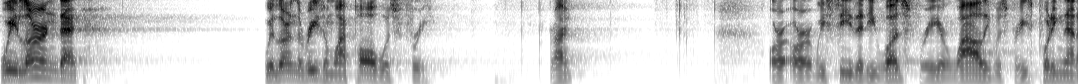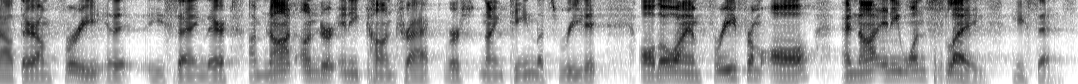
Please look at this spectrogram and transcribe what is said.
we learn that we learn the reason why Paul was free. Right? Or, or we see that he was free, or while he was free, he's putting that out there. I'm free, he's saying there. I'm not under any contract. Verse 19, let's read it. Although I am free from all and not anyone's slave, he says.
